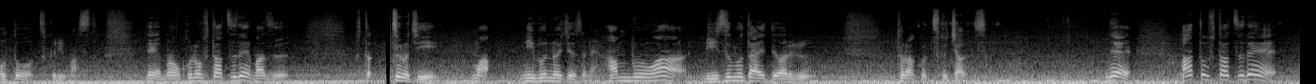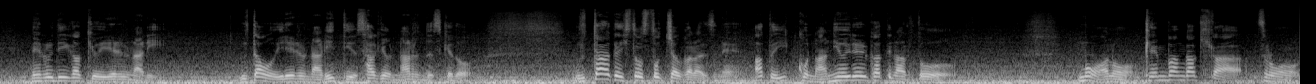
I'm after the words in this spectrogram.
音を作ります。で、まあ、この2つでまず2つのうち、まあ、2分の1ですね。半分はリズム体と言われるトラックを作っちゃうんですであと2つでメロディー楽器を入れるなり歌を入れるなりっていう作業になるんですけど歌で1つ取っちゃうからですね。あと1個何を入れるかってなるともうあの鍵盤楽器かその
